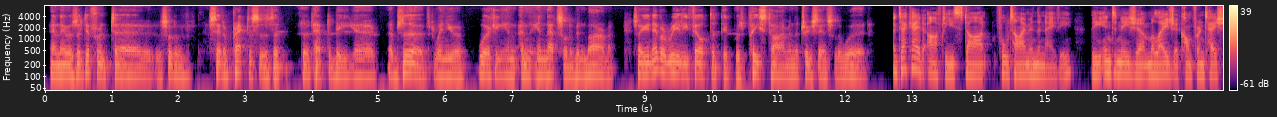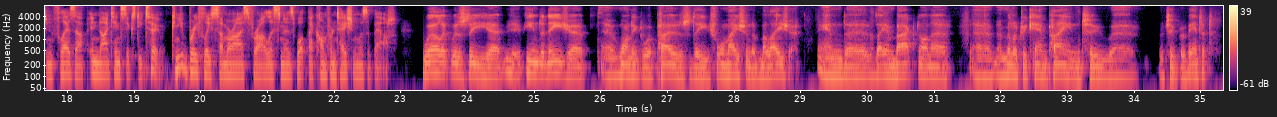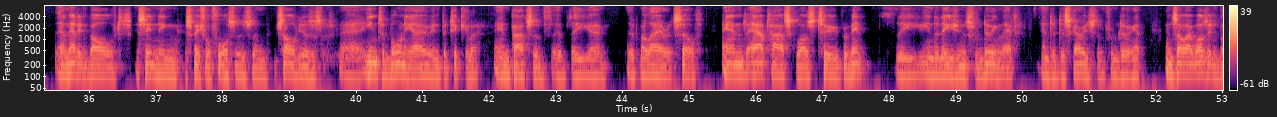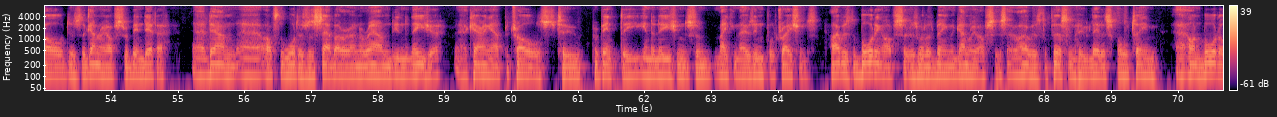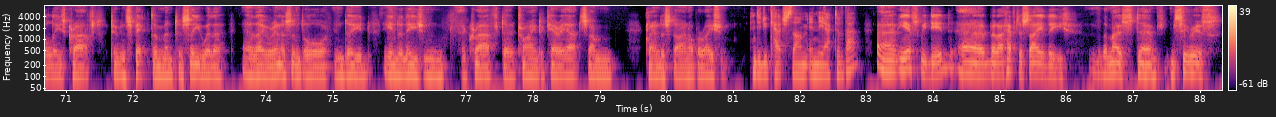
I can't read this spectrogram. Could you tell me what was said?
And there was a different uh, sort of set of practices that, that had to be uh, observed when you were working in, in, in that sort of environment. So you never really felt that it was peacetime in the true sense of the word. A decade after you start full time in the Navy, the Indonesia Malaysia confrontation flares up in 1962. Can you briefly summarise for our listeners what that confrontation was about? Well, it was the uh, Indonesia uh, wanting to oppose the formation of Malaysia, and uh, they embarked on a, uh, a military campaign to uh, to prevent it. And that involved sending special forces and soldiers uh, into Borneo, in particular, and parts of, of the of Malaya itself and our task was to prevent the Indonesians from doing that and to discourage them from doing it. And so I was involved as the gunnery officer of Vendetta uh, down uh, off the waters of Sabah and around Indonesia, uh, carrying out patrols to prevent the Indonesians from making those infiltrations. I was the boarding officer as well as being the gunnery officer, so I was the person who led a small team uh, on board all these craft to inspect them and to see whether uh, they were innocent or indeed Indonesian craft uh, trying to carry out some clandestine operation. And did you catch some in the act of that? Uh, yes, we did. Uh, but I have to say the the most uh, serious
